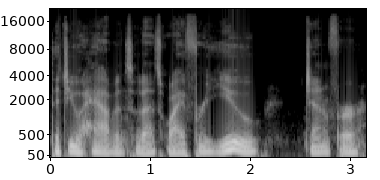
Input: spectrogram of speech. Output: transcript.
that you have. And so that's why for you jennifer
